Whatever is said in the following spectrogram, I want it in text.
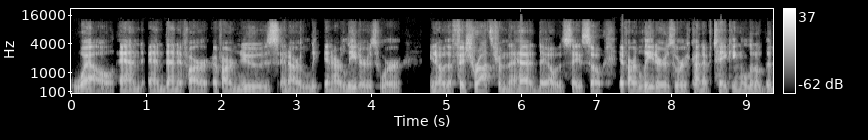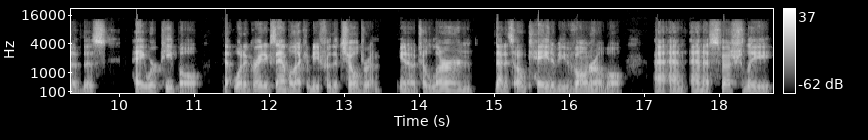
well and and then if our if our news and our and our leaders were you know the fish rots from the head they always say. So if our leaders were kind of taking a little bit of this hey we're people that what a great example that could be for the children you know to learn that it's okay to be vulnerable and and especially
